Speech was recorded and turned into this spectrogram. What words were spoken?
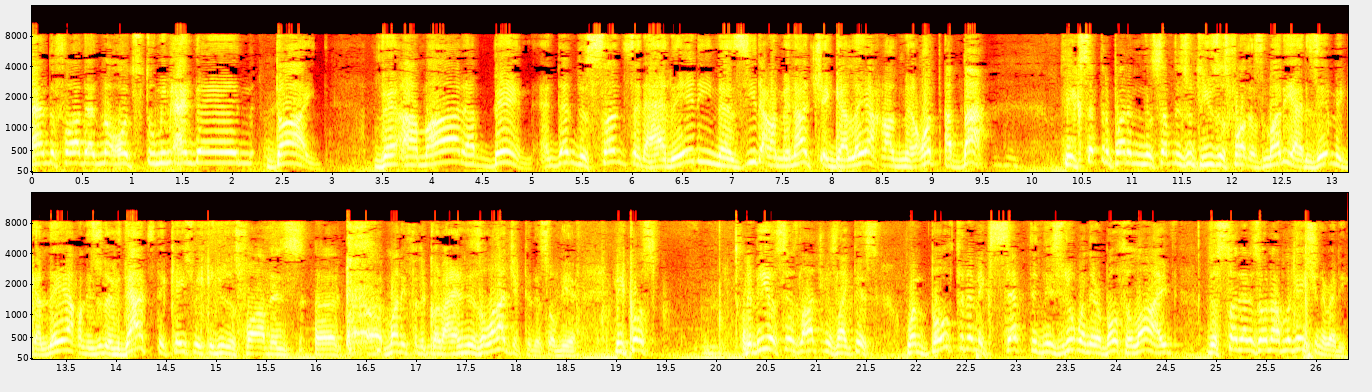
and the father had ma'ot stumim and then died. ואמר הבן, and then the son said, הריני נזיר על מנת שגלח על מאות הבא. he accepted upon him the himself to use his father's money. If that's the case, we can use his father's uh, uh, money for the korban. And there's a logic to this over here. Because Rabbi Yosef says logic is like this. When both of them accepted Nizrut when they were both alive, the son had his own obligation already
